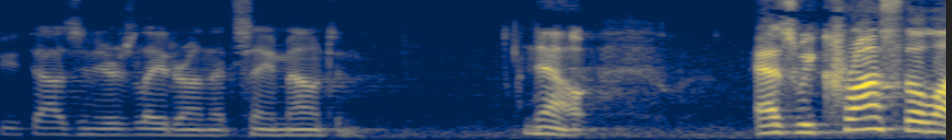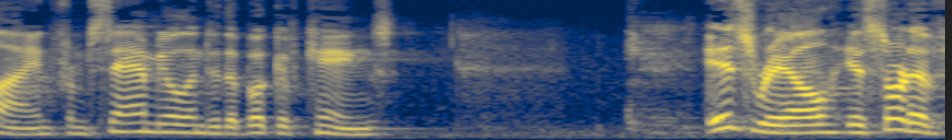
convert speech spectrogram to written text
few thousand years later on that same mountain. Now, as we cross the line from Samuel into the book of Kings, Israel is sort of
